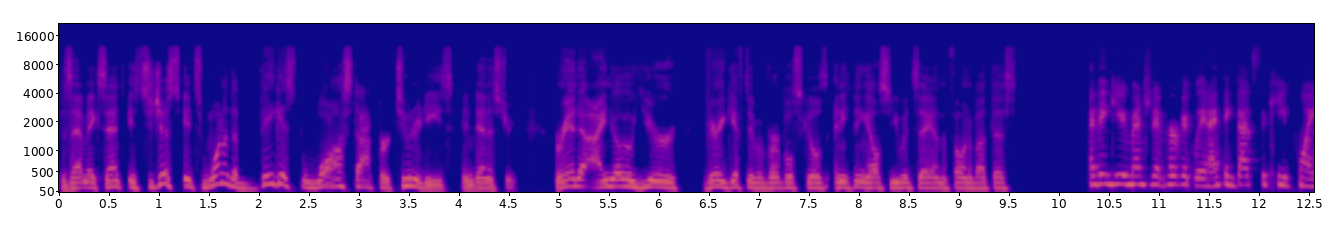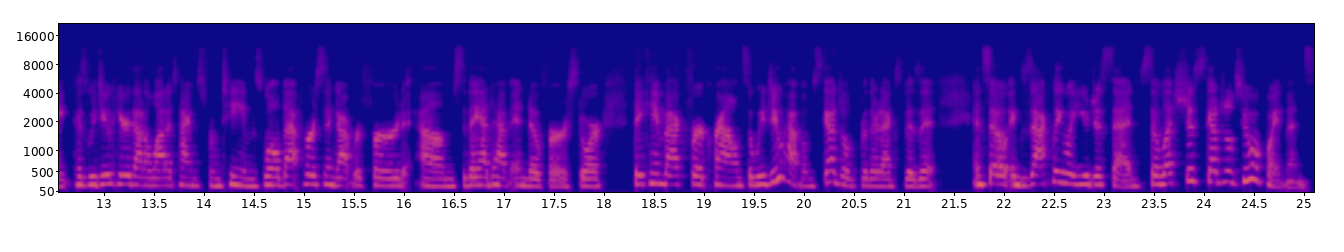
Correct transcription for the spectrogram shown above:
Does that make sense? It's just, it's one of the biggest lost opportunities in dentistry. Miranda, I know you're very gifted with verbal skills. Anything else you would say on the phone about this? I think you mentioned it perfectly. And I think that's the key point because we do hear that a lot of times from teams. Well, that person got referred. Um, so they had to have endo first, or they came back for a crown. So we do have them scheduled for their next visit. And so, exactly what you just said. So let's just schedule two appointments.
